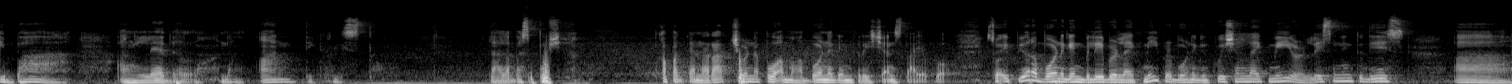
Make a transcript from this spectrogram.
iba ang level ng Antikristo. Lalabas po siya kapag ka na-rapture na po ang mga born-again Christians tayo po. So if you're a born-again believer like me, if you're born-again Christian like me, you're listening to this uh,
